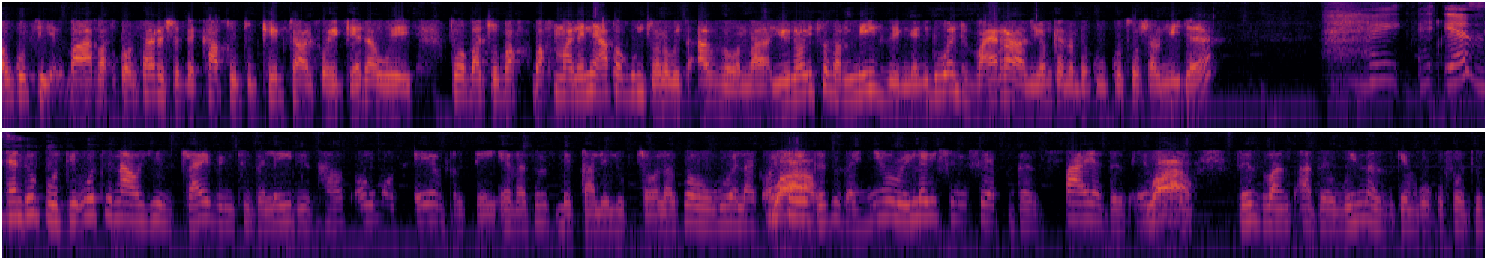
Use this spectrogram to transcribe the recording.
Ukuthi ba- basponsorishe the couple to cape town for a getaway. So batsho bafumanene apha kumjolo with azola. You know it was amazing and it went viral yonke loo nto ku- ku-social media hey yes and ubhuti uthi now he's driving to the lady's house almost every day ever since beqalile ukujola so we were like okay Wow. this is a new relationship there's fire there's everything Wow. these ones are the winners ke ngoku for this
